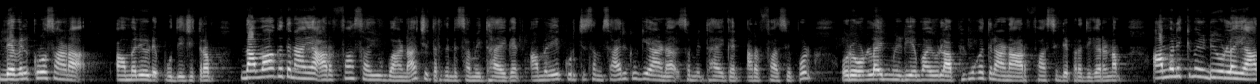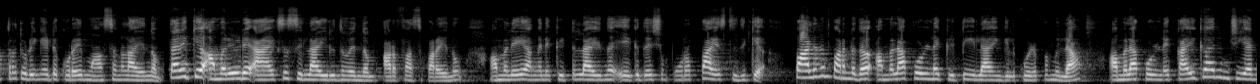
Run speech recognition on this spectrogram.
ലെവൽ ക്രോസ് ആണ് അമലയുടെ പുതിയ ചിത്രം. നവാഗതനായ അർഫാസ് സയൂബാണ് ചിത്രത്തിന്റെ സംവിധായകൻ. അമലയെക്കുറിച്ച് സംസാരിക്കുകയാണ് സംവിധായകൻ അർഫാസ് ഇപ്പോൾ. ഒരു ഓൺലൈൻ മീഡിയയുമായുള്ള അഭിമുഖത്തിലാണ് അർഫാസിന്റെ പ്രതികരണം. അമലയ്ക്ക് വേണ്ടിയുള്ള യാത്ര തുടങ്ങിയിട്ട് കുറെ മാസങ്ങളായെന്നും തനിക്ക് അമലയുടെ ആക്സസ് ഇല്ലായിരുന്നുവെന്നും അർഫാസ് പറയുന്നു. അമലയെ അങ്ങനെ കിട്ടില്ല എന്ന് ഏകദേശം ഉറപ്പായ സ്ഥിതിക്ക് പലരും പറഞ്ഞത് അമലാപ്പോളിനെ കിട്ടിയില്ല എങ്കിൽ കുഴപ്പമില്ല. അമലാപ്പോളിനെ കൈകാര്യം ചെയ്യാൻ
